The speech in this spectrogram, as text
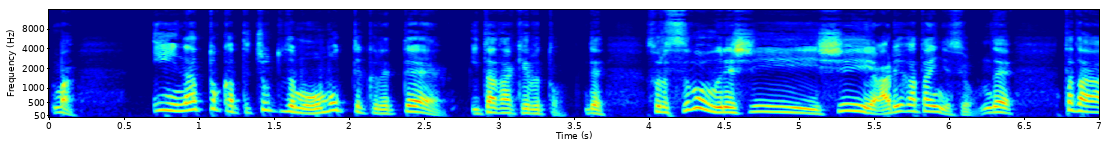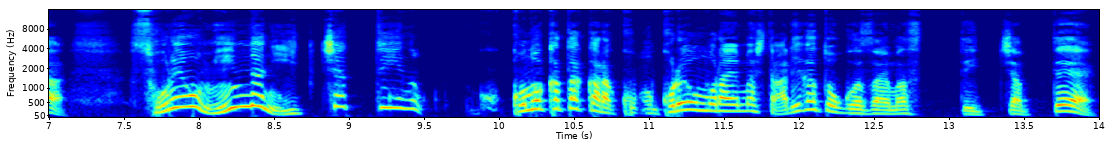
まあ、いいなとかってちょっとでも思ってくれていただけると。で、それすごい嬉しいし、ありがたいんですよ。で、ただ、それをみんなに言っちゃっていいの、この方からここれをもらいました。ありがとうございますって言っちゃって、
